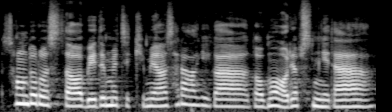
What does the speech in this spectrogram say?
성도로서 믿음을 지키며 살아가기가 너무 어렵습니다.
